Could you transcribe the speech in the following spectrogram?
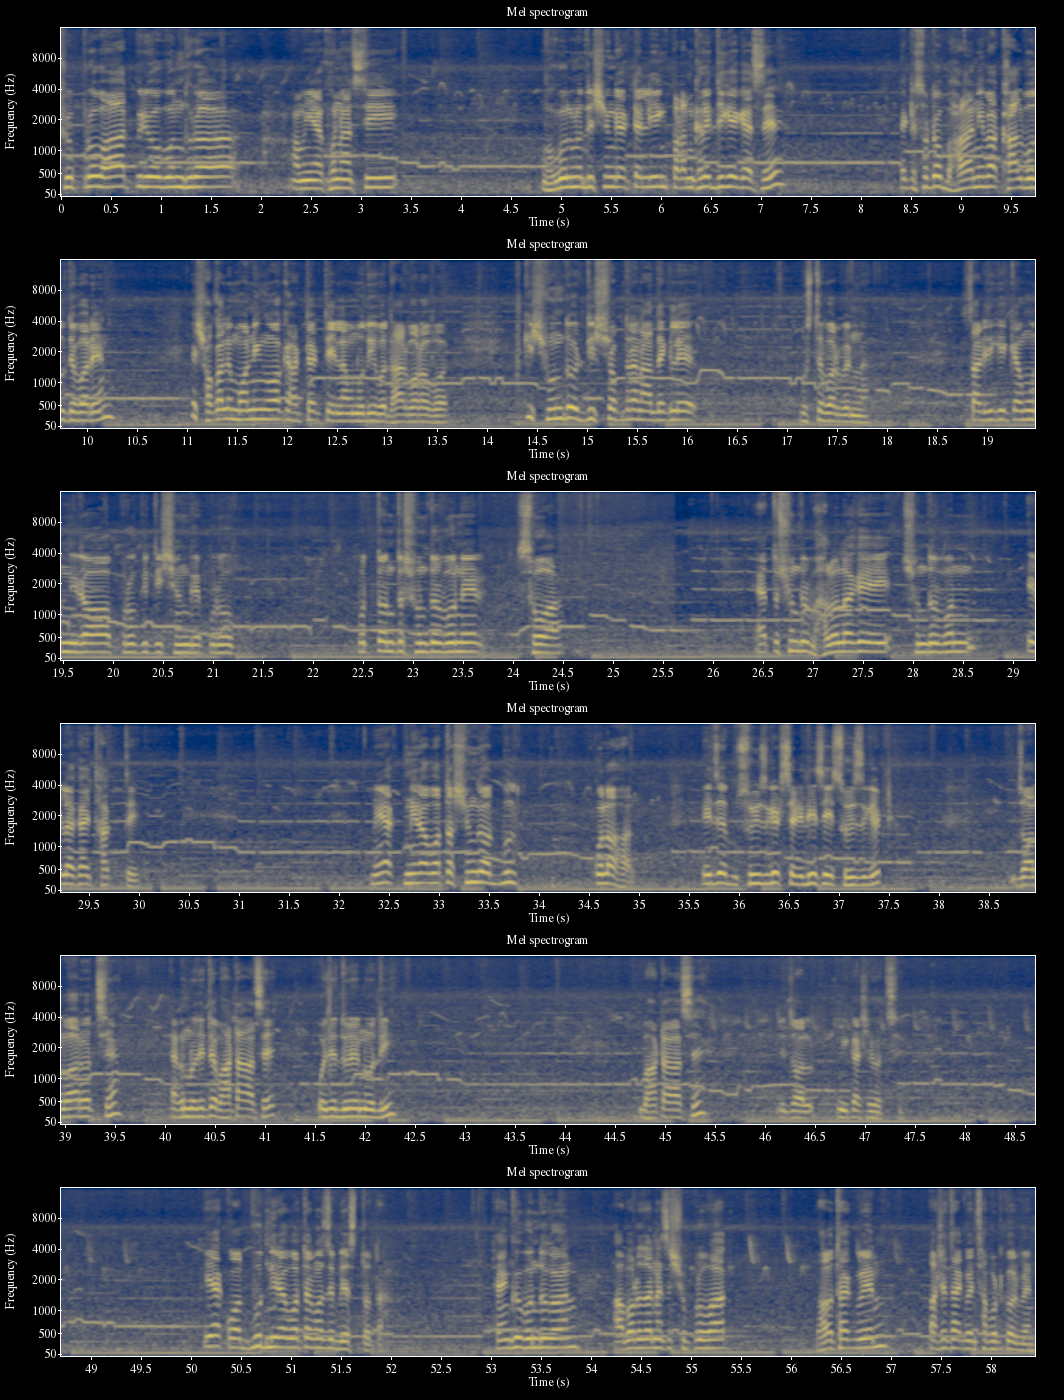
সুপ্রভাত, প্রিয় বন্ধুরা। আমি এখন আছি ভূগোল নদীর সঙ্গে একটা লিঙ্ক পাটানখালির দিকে গেছে। একটা ছোটো ভাড়ানি বা খাল বলতে পারেন। এই সকালে মর্নিং ওয়াকে হাঁটতে হাঁটতে এলাম নদী ধার বরাবর। কি সুন্দর দৃশ্য আপনারা না দেখলে বুঝতে পারবেন না। চারিদিকে কেমন নীরব প্রকৃতির সঙ্গে পুরো প্রত্যন্ত সুন্দরবনের ছোঁয়া। এত সুন্দর ভালো লাগে সুন্দরবন এলাকায় থাকতে। মানে এক নিরাপত্তার সঙ্গে অদ্ভুত কোলাহল। এই যে সুইচ গেট ছেড়ে দিয়েছে, এই সুইচ গেট। জল বার হচ্ছে। এখন নদীতে ভাটা আছে। ওই যে দূরে নদী। ভাটা আছে। এই জল নিকাশে হচ্ছে। এ এক অদ্ভুত নিরাপত্তার মাঝে ব্যস্ততা। থ্যাংক ইউ বন্ধুগণ। আবারও জানাচ্ছি সুপ্রভাত। ভালো থাকবেন, পাশে থাকবেন সাপোর্ট করবেন।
